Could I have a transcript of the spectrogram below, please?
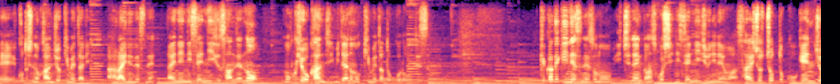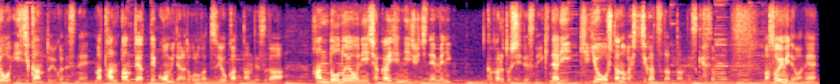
えー、今年の漢字を決めたりあ来年ですね。来年2023年の目標漢字みたいなのも決めたところです。結果的にですねその1年間少し2022年は最初ちょっとこう現状維持感というかですね、まあ、淡々とやっていこうみたいなところが強かったんですが反動のように社会人21年目にかかる年ですね、いきなり起業をしたのが7月だったんですけれども、まあ、そういう意味ではね、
